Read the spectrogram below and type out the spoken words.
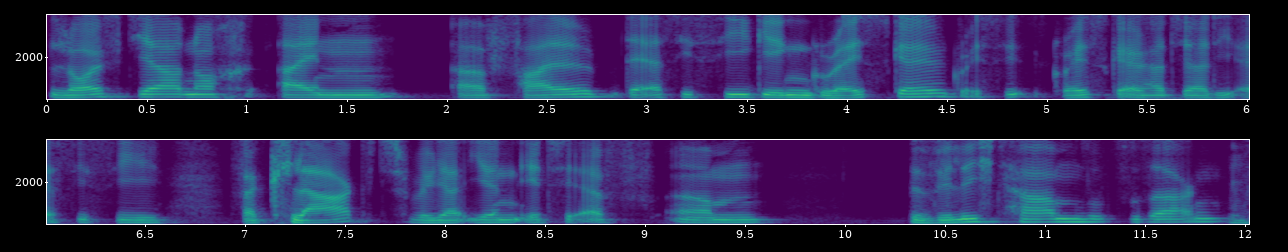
läuft ja noch ein äh, Fall der SEC gegen Grayscale. Grayscale hat ja die SEC verklagt, will ja ihren ETF ähm, bewilligt haben sozusagen. Mhm.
